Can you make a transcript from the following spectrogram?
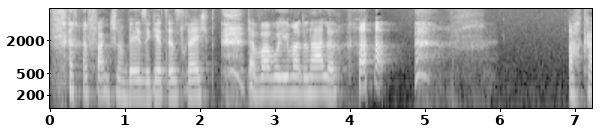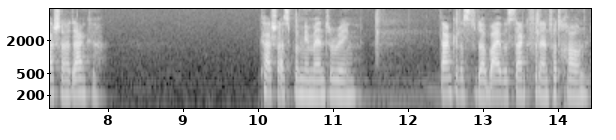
Functional Basic, jetzt erst recht. Da war wohl jemand in Halle. Ach, Kascha, danke. Kascha ist bei mir Mentoring. Danke, dass du dabei bist. Danke für dein Vertrauen.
